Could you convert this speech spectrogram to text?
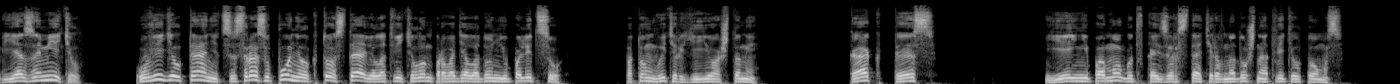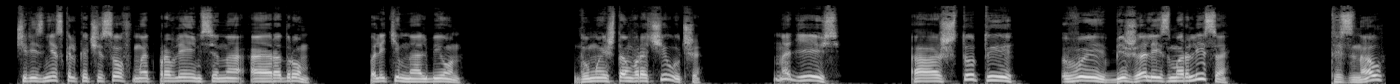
«Я заметил. Увидел танец и сразу понял, кто ставил», — ответил он, проводя ладонью по лицу. Потом вытер ее о штаны. «Как Тесс?» «Ей не помогут в Кайзерстате», — равнодушно ответил Томас. «Через несколько часов мы отправляемся на аэродром. Полетим на Альбион». Думаешь, там врачи лучше? Надеюсь. А что ты... Вы бежали из Марлиса? Ты знал?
